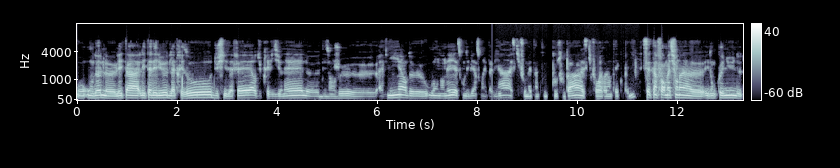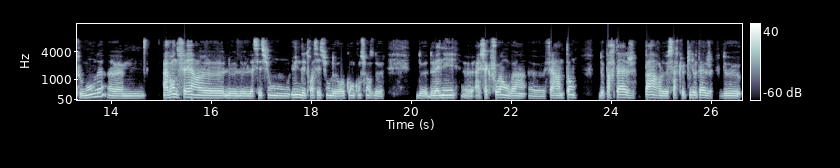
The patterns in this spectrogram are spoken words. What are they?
on donne l'état l'état des lieux de la trésor, du chiffre d'affaires, du prévisionnel, euh, des enjeux euh, à venir, de où on en est, est-ce qu'on est bien, est-ce qu'on n'est pas bien, est-ce qu'il faut mettre un coup de pouce ou pas, est-ce qu'il faut réorienter et compagnie. Cette information-là euh, est donc connue de tout le monde. avant de faire euh, le, le, la session, une des trois sessions de recours en conscience de, de, de l'année, euh, à chaque fois, on va euh, faire un temps de partage par le cercle pilotage de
